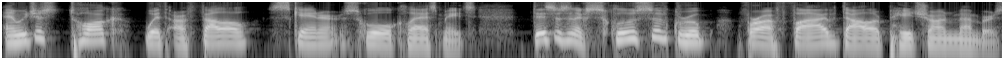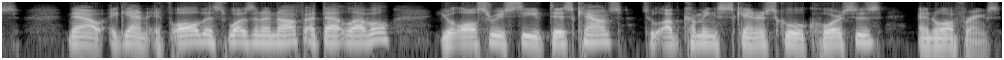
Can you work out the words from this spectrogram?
and we just talk with our fellow scanner school classmates. This is an exclusive group for our $5 Patreon members. Now, again, if all this wasn't enough at that level, you'll also receive discounts to upcoming Scanner School courses and offerings.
